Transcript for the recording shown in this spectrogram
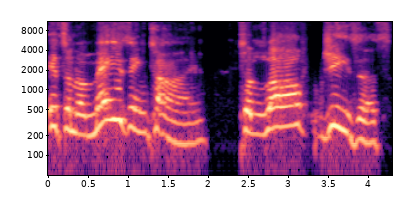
It's an amazing time to love Jesus.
